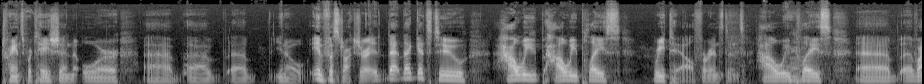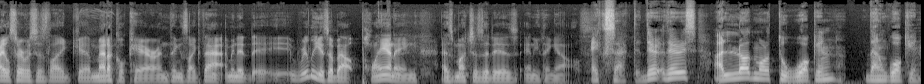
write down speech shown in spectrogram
transportation or uh, uh, uh you know infrastructure. It, that that gets to how we how we place retail, for instance, how we Yeah. place uh, uh, vital services like uh, medical care and things like that. I mean, it, it really is about planning as much as it is anything else. Exactly. There, there is a lot more to walking than walking.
